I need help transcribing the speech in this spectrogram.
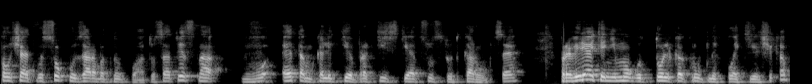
получают высокую заработную плату. Соответственно, в этом коллективе практически отсутствует коррупция. Проверять они могут только крупных плательщиков.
